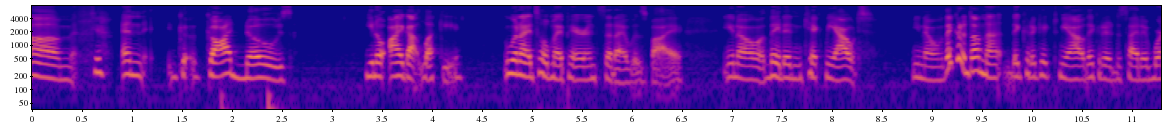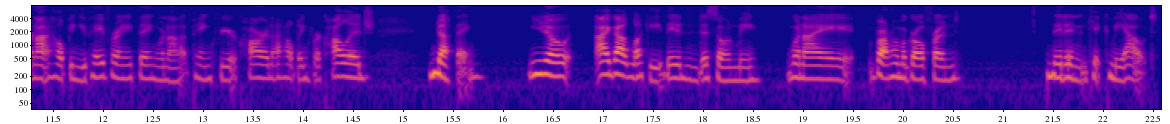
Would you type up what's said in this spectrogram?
Um, Yeah. and g- God knows, you know, I got lucky when I told my parents that I was bi. You know, they didn't kick me out. You know, they could have done that. They could have kicked me out. They could have decided we're not helping you pay for anything. We're not paying for your car. Not helping for college. Nothing. You know, I got lucky. They didn't disown me when I brought home a girlfriend. They didn't kick me out.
